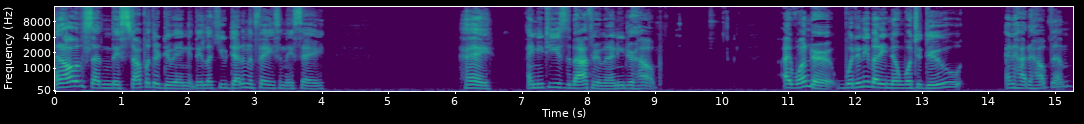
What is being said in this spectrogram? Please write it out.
and all of a sudden they stop what they're doing they look you dead in the face and they say hey i need to use the bathroom and i need your help. I wonder would anybody know what to do and how to help them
